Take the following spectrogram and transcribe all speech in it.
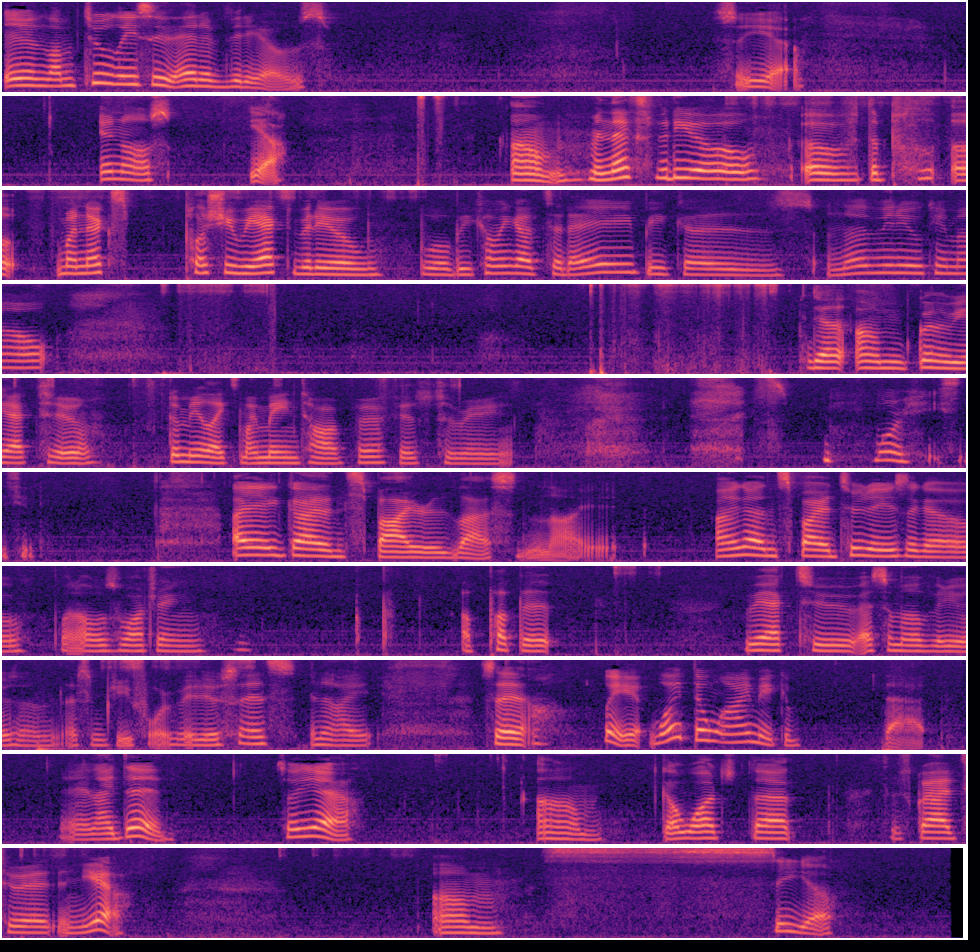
And I'm too lazy to edit videos. So yeah. And also, yeah. Um, my next video of the, uh, my next plushie react video will be coming out today because another video came out that I'm gonna react to. It's gonna be like my main topic is to read. It's more easy to. I got inspired last night. I got inspired two days ago when I was watching a puppet react to SML videos and SMG4 videos, and I said, "Wait, why don't I make a that. And I did. So yeah. Um go watch that, subscribe to it and yeah. Um see ya.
